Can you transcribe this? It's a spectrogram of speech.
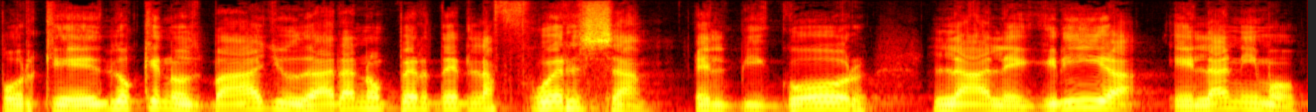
porque es lo que nos va a ayudar a no perder la fuerza, el vigor, la alegría, el ánimo.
